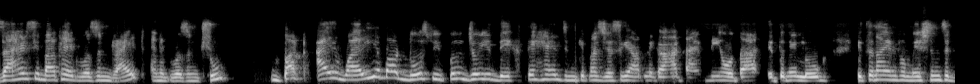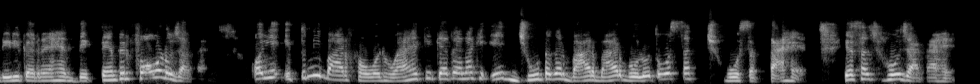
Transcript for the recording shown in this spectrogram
zahir si baat hai it wasn't right and it wasn't true. But I worry about those पीपल जो ये देखते हैं, जिनके पास जैसे कि आपने कहा टाइम नहीं होता, इतने लोग, इतना इन्फॉर्मेशन से डील कर रहे हैं, देखते हैं, फिर फॉरवर्ड हो जाता है। और ये इतनी बार फॉरवर्ड हुआ है कि कहते हैं ना कि एक झूठ अगर बार बार बोलो तो वो सच हो सकता है या सच हो जाता है।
